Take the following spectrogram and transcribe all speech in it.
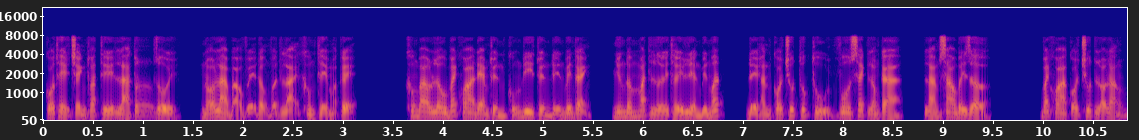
có thể tránh thoát thế là tốt rồi, nó là bảo vệ động vật lại không thể mặc kệ. Không bao lâu bách khoa đem thuyền cũng đi thuyền đến bên cạnh, nhưng đâm mắt lưới thấy liền biến mất, để hắn có chút thúc thủ vô sách long ca, làm sao bây giờ? Bách khoa có chút lo lắng.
